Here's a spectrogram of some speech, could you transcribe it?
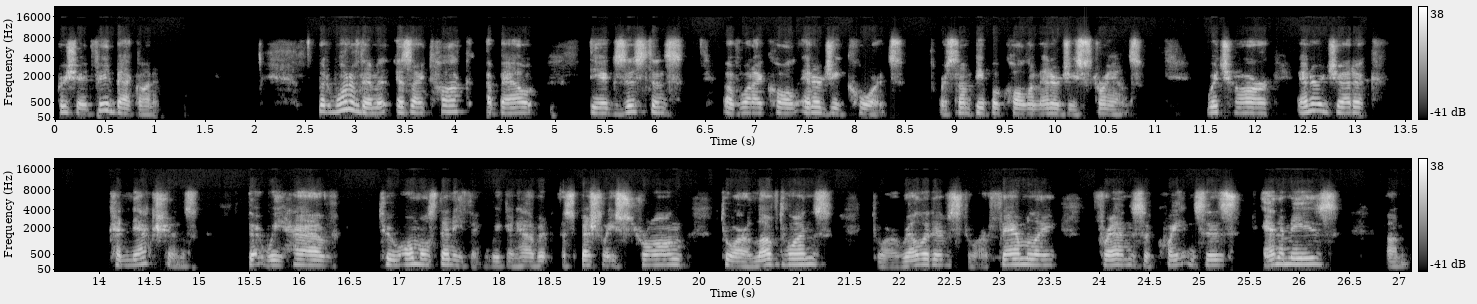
appreciate feedback on it. But one of them is I talk about the existence of what I call energy cords, or some people call them energy strands, which are energetic connections that we have to almost anything. We can have it especially strong to our loved ones, to our relatives, to our family, friends, acquaintances, enemies, um,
